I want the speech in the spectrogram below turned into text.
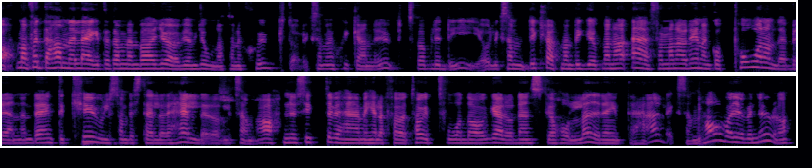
ja, man får inte hamna i läget att, ja, men vad gör vi om Jonathan är sjuk då? Liksom, vem skickar han ut? Vad blir det? Och liksom, det är klart man bygger upp, man har erfarenhet, man har redan gått på de där brännen. Det är inte kul som beställare heller. Och liksom, ja, nu sitter vi här med hela företaget två dagar och den ska hålla i det inte här. Liksom. Ja, vad gör vi nu då?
